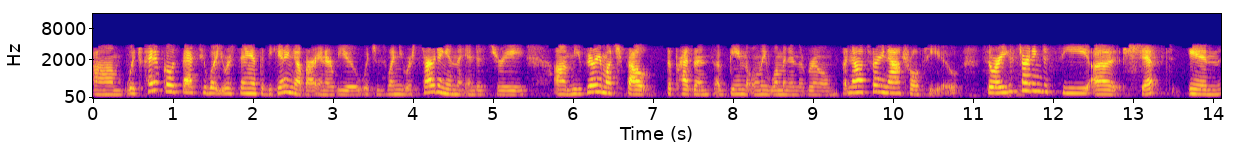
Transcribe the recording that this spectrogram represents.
um, which kind of goes back to what you were saying at the beginning of our interview, which is when you were starting in the industry, um, you very much felt the presence of being the only woman in the room, but now it's very natural to you. So are you starting to see a shift in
